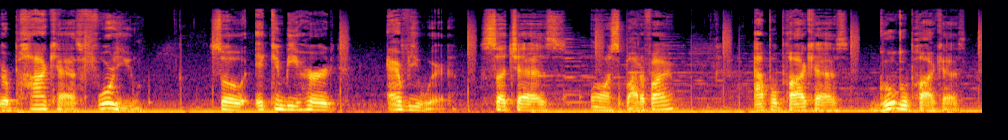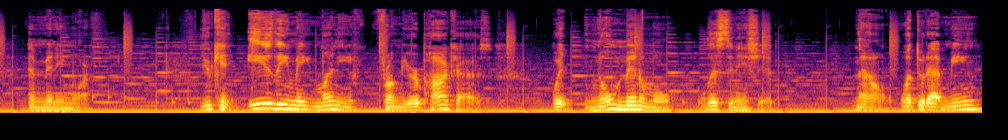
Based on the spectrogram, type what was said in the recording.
your podcast for you so it can be heard everywhere, such as on Spotify, Apple Podcasts, Google Podcasts, and many more. You can easily make money from your podcast with no minimal listenership. Now, what do that mean?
